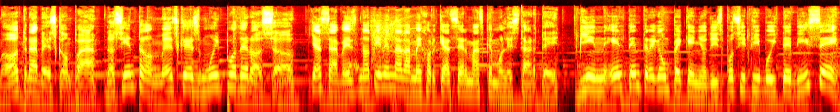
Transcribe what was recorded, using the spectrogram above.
otra vez, compa. Lo siento, es que es muy poderoso. Ya sabes, no tiene nada mejor que hacer más que molestarte. Bien, él te entrega un pequeño dispositivo y te dice,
